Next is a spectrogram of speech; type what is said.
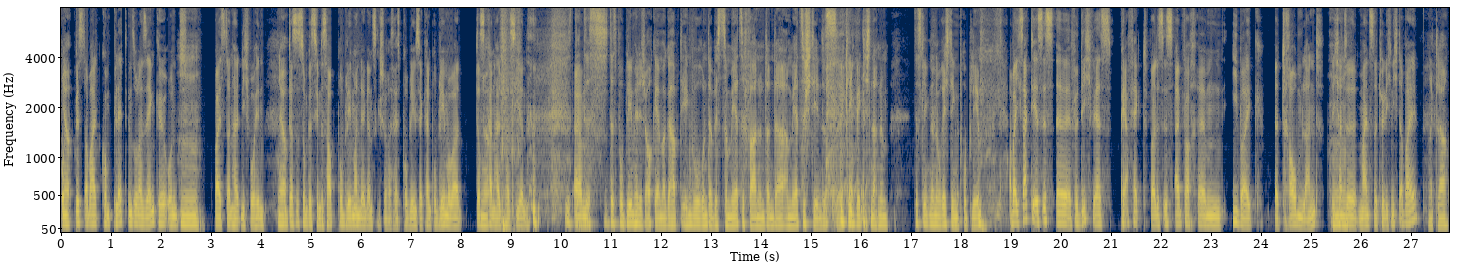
und ja. bist aber halt komplett in so einer Senke und mhm weiß dann halt nicht wohin. Ja. Und das ist so ein bisschen das Hauptproblem an der ganzen Geschichte. Was heißt Problem? Ist ja kein Problem, aber das ja. kann halt passieren. Das, ähm, das, das, Problem hätte ich auch gerne mal gehabt, irgendwo runter bis zum Meer zu fahren und dann da am Meer zu stehen. Das äh, klingt wirklich nach einem, das klingt nach einem richtigen Problem. Aber ich sag dir, es ist äh, für dich wäre es perfekt, weil es ist einfach ähm, E-Bike äh, Traumland. Ich mhm. hatte meins natürlich nicht dabei. Na klar.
